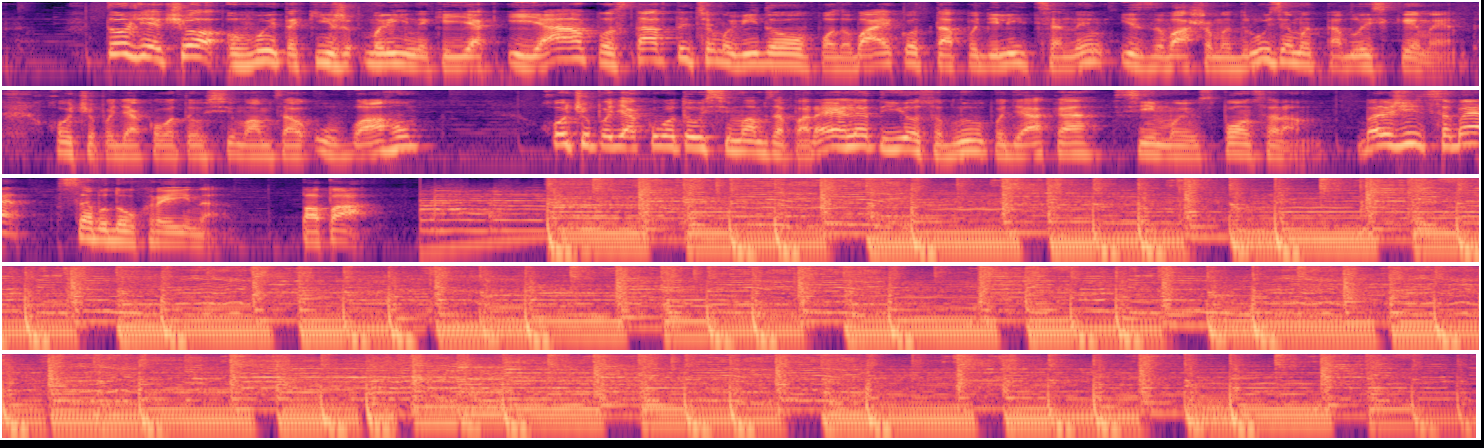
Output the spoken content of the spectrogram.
Тож, якщо ви такі ж мрійники, як і я, поставте цьому відео вподобайку та поділіться ним із вашими друзями та близькими. Хочу подякувати усім вам за увагу. Хочу подякувати усім вам за перегляд і особливо подяка всім моїм спонсорам. Бережіть себе, все буде Україна. Па-па!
